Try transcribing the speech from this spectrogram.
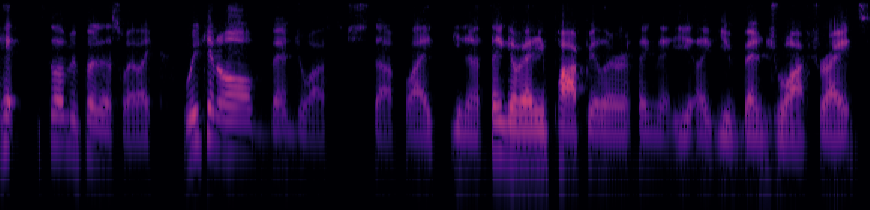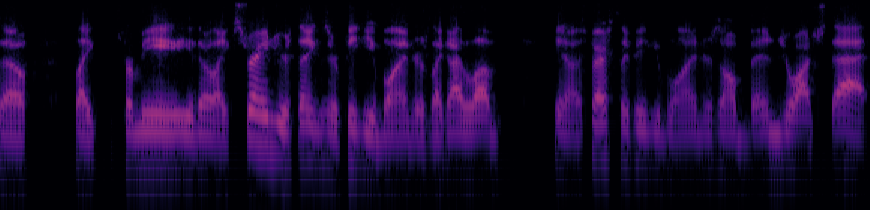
So let me put it this way: like we can all binge watch stuff. Like you know, think of any popular thing that you like you've binge watched, right? So like for me, either like Stranger Things or Peaky Blinders. Like I love, you know, especially Peaky Blinders. I'll binge watch that.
